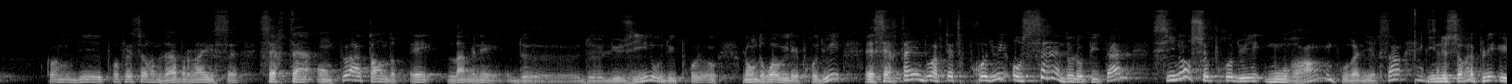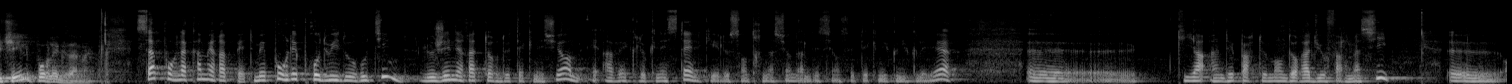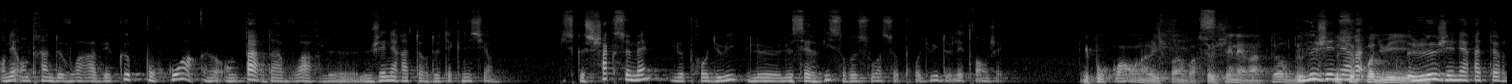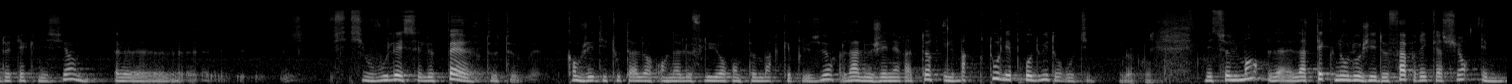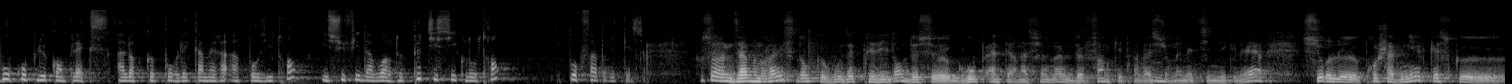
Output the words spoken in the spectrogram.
Comme dit le professeur Nzab Raïs, certains, on peut attendre et l'amener de, de l'usine ou pro- l'endroit où il est produit, et certains ils doivent être produits au sein de l'hôpital, sinon ce produit mourra, on pourrait dire ça, il ne sera plus utile pour l'examen. Ça pour la caméra PET. Mais pour les produits de routine, le générateur de technétium, et avec le CNESTEN, qui est le Centre national des sciences et techniques nucléaires, euh, qui a un département de radiopharmacie, euh, on est en train de voir avec eux pourquoi euh, on tarde à avoir le, le générateur de technétium. Puisque chaque semaine, le, produit, le, le service reçoit ce produit de l'étranger. Et pourquoi on n'arrive pas à avoir ce générateur de, Le de ce produit Le générateur de technétium, euh, si vous voulez, c'est le père de. de- comme j'ai dit tout à l'heure, on a le fluor, on peut marquer plusieurs. Là, le générateur, il marque tous les produits de routine. Mais seulement, la, technologie de fabrication est beaucoup plus complexe. Alors que pour les caméras à positrons, il suffit d'avoir de petits cyclotrons pour fabriquer ça. Donc vous êtes président de ce groupe international de femmes qui travaillent sur la médecine nucléaire. Sur le proche avenir, qu'est-ce que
